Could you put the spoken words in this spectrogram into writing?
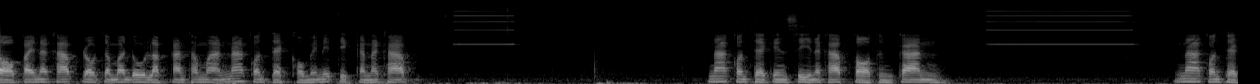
ต่อไปนะครับ เราจะมาดูหลักการทำงานหน้าคอนแทคของแมกเนติกกันนะครับ หน้าคอนแทค NC นะครับ ต่อถึงกัน หน้าคอนแทค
